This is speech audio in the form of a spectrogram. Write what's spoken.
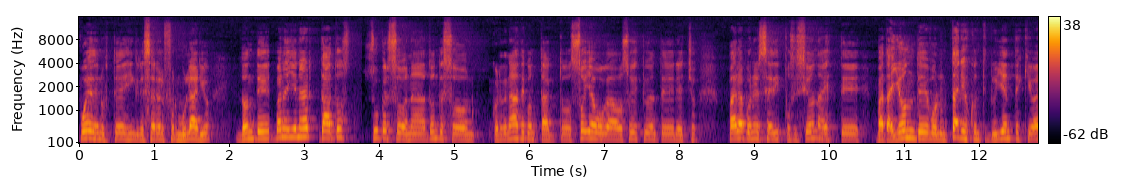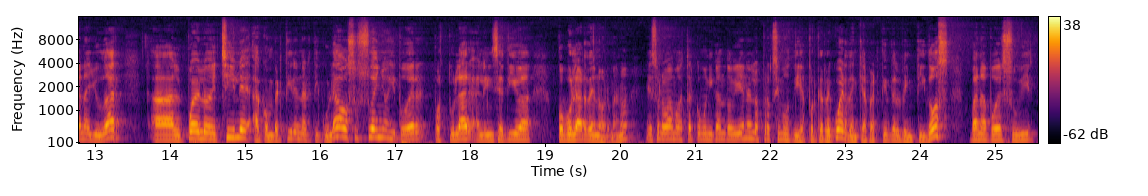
pueden ustedes ingresar al formulario donde van a llenar datos, su persona, dónde son, coordenadas de contacto, soy abogado, soy estudiante de Derecho, para ponerse a disposición a este batallón de voluntarios constituyentes que van a ayudar al pueblo de Chile a convertir en articulados sus sueños y poder postular a la iniciativa popular de norma. ¿no? Eso lo vamos a estar comunicando bien en los próximos días, porque recuerden que a partir del 22 van a poder subir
